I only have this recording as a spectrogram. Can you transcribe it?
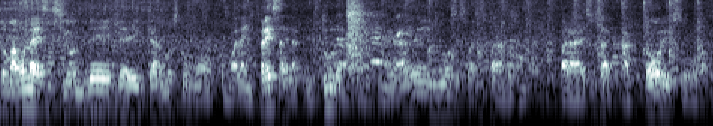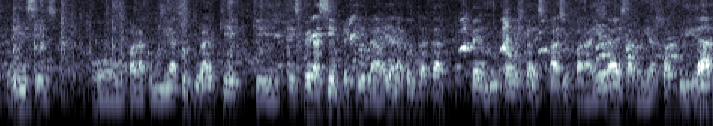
tomamos la decisión de, dedicarnos como, a la empresa de la cultura, generar eh, nuevos espacios para, los, para esos actores o actrices o para la comunidad cultural que, espera siempre que la vayan a contratar, pero nunca busca el espacio para ir a desarrollar su actividad.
